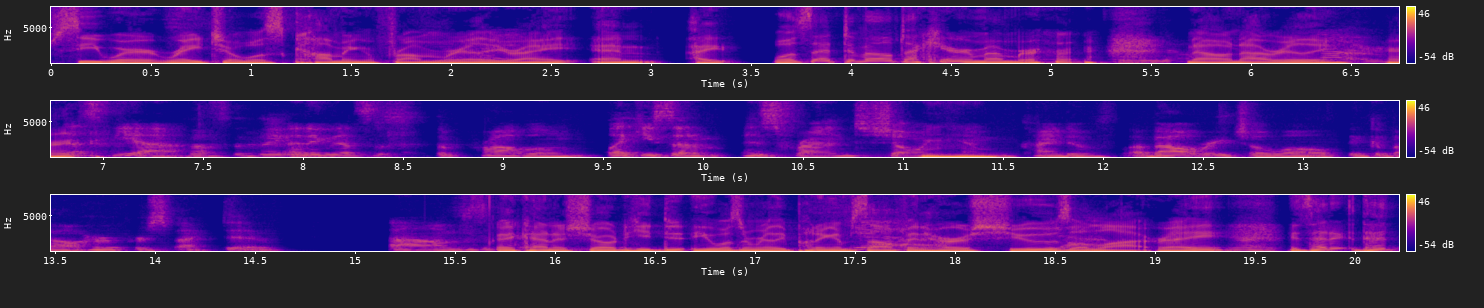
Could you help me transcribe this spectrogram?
see where Rachel was coming from, really, right? And I was that developed. I can't remember. no, not really. No, Right? that's, yeah That's the thing. i think that's the problem like you said his friend showing Mhm. him kind of about rachel well think about her perspective um he's a- It kind of showed he did, he wasn't really putting himself in her shoes a lot, right? Right. Is that that?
